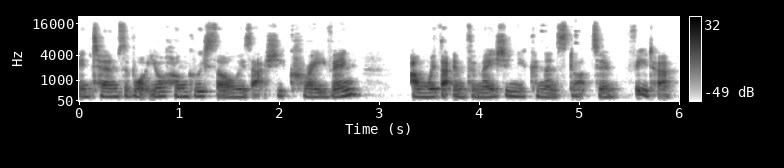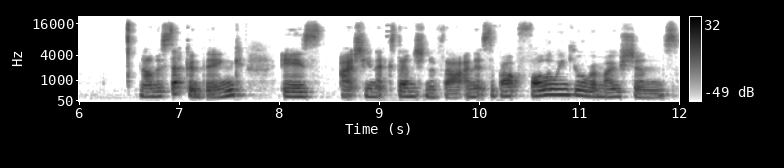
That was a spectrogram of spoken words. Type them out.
in terms of what your hungry soul is actually craving. And with that information, you can then start to feed her. Now, the second thing is actually an extension of that, and it's about following your emotions.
